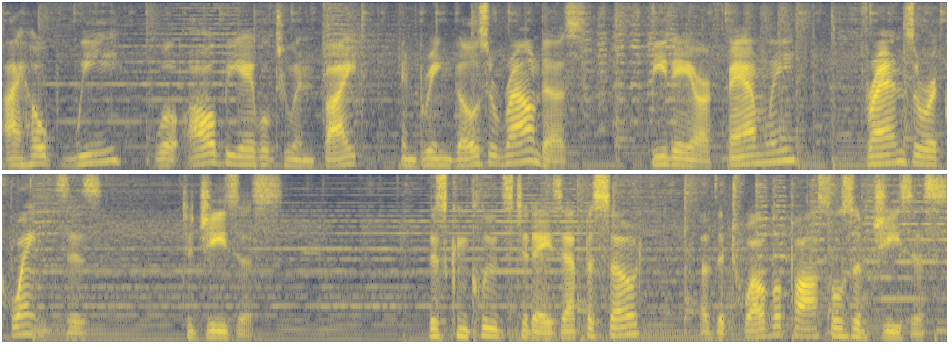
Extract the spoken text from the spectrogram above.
I hope we will all be able to invite and bring those around us, be they our family, friends, or acquaintances, to Jesus. This concludes today's episode of the 12 Apostles of Jesus.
